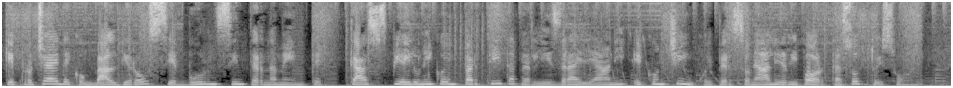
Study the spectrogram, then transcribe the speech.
che procede con Baldi Rossi e Burns internamente, Caspi è l'unico in partita per gli israeliani e con 5 personali riporta sotto i suoi.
